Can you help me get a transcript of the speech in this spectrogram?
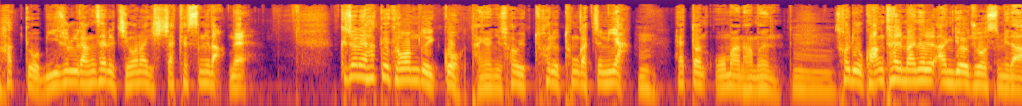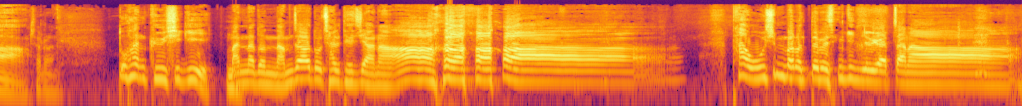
학교 미술 강사를 지원하기 시작했습니다. 네. 그 전에 학교 경험도 있고 당연히 서류, 서류 통과쯤이야 음, 했던 오만함은 음, 서류 광탈만을 안겨주었습니다. 저런. 또한 그 시기 만나던 남자와도 잘 되지 않아 아, 다 50만 원 때문에 생긴 일 같잖아.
